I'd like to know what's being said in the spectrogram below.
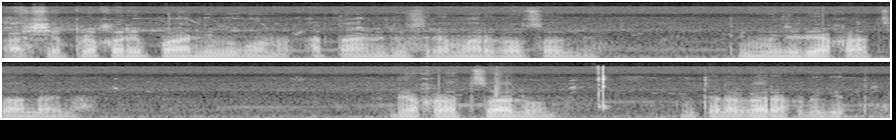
अशा प्रकारे पाणी बघून आता आम्ही दुसऱ्या मार्गावर चाललो ते म्हणजे डेकळात चालायला. डेकळात चालवून त्याला घराकडे घेतो.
